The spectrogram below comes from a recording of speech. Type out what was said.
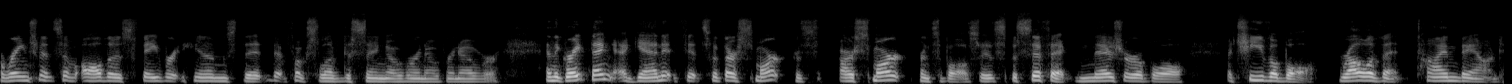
arrangements of all those favorite hymns that that folks love to sing over and over and over. And the great thing, again, it fits with our smart our smart principles. It's specific, measurable, achievable, relevant, time bound.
